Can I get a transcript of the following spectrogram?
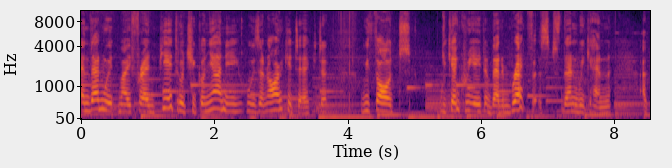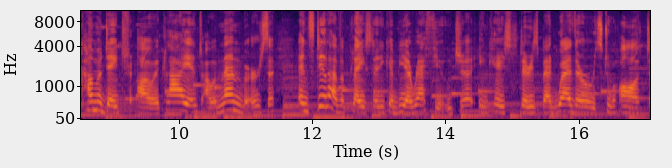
And then with my friend Pietro Cicognani, who is an architect, we thought you can create a bed and breakfast. Then we can accommodate our client, our members, and still have a place that it can be a refuge uh, in case there is bad weather or it's too hot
